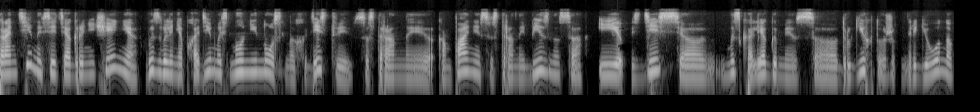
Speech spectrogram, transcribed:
Карантин и все эти ограничения вызвали необходимость молниеносных действий со стороны компании, со стороны бизнеса. И здесь э, мы с коллегами с э, других тоже регионов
